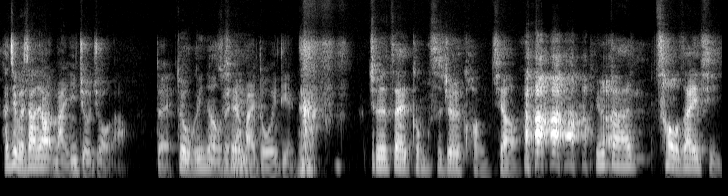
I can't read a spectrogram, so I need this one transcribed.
他基本上要买一九九啦，对对，我跟你讲，所以你要买多一点，就是在公司就会狂叫，因为大家凑在一起，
